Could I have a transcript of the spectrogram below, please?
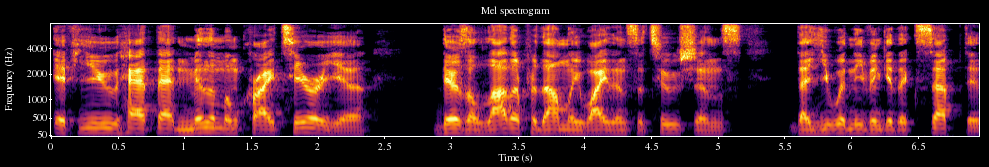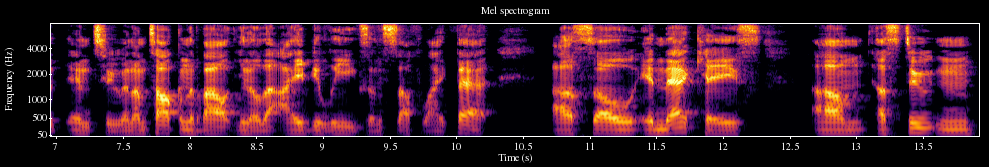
If you had that minimum criteria, there's a lot of predominantly white institutions that you wouldn't even get accepted into. And I'm talking about, you know, the Ivy Leagues and stuff like that. Uh, so in that case, um, a student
